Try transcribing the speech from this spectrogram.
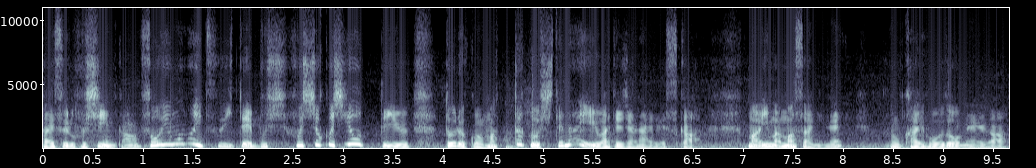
対する不信感そういうものについて払拭しようっていう努力を全くしてないわけじゃないですか。まあ今まさにねその解放同盟が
